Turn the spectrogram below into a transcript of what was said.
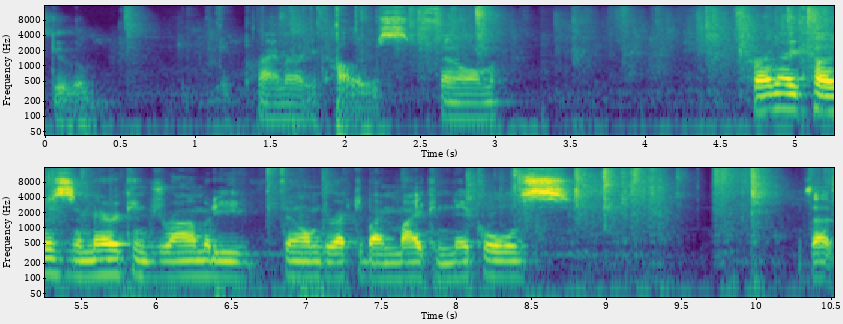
Google Primary Colors film. Primary Colors is an American dramedy film directed by Mike Nichols. Is that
